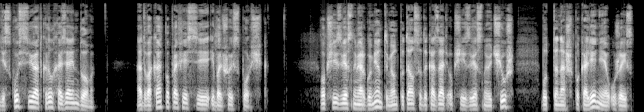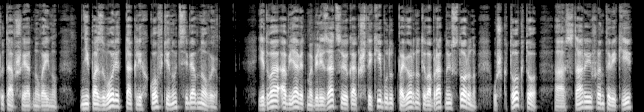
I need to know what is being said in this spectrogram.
Дискуссию открыл хозяин дома, адвокат по профессии и большой спорщик. Общеизвестными аргументами он пытался доказать общеизвестную чушь, будто наше поколение, уже испытавшее одну войну, не позволит так легко втянуть себя в новую. Едва объявят мобилизацию, как штыки будут повернуты в обратную сторону. Уж кто-кто, а старые фронтовики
